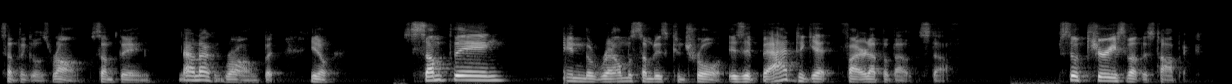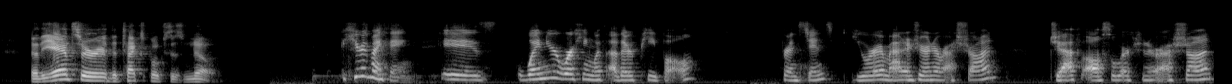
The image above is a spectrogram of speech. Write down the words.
something goes wrong, something, no, not wrong, but, you know, something in the realm of somebody's control, is it bad to get fired up about stuff? I'm Still curious about this topic. Now, the answer in the textbooks is no. here's my thing is when you're working with other people for instance you were a manager in a restaurant jeff also worked in a restaurant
